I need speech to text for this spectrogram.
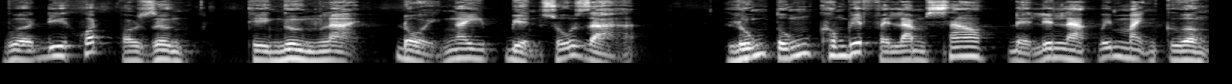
vừa đi khuất vào rừng thì ngừng lại đổi ngay biển số giả. Lúng túng không biết phải làm sao để liên lạc với Mạnh Cường.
